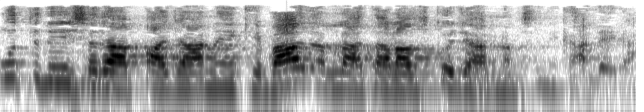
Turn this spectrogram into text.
اتنی سزا پا جانے کے بعد اللہ تعالیٰ اس کو جہنم سے نکالے گا۔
